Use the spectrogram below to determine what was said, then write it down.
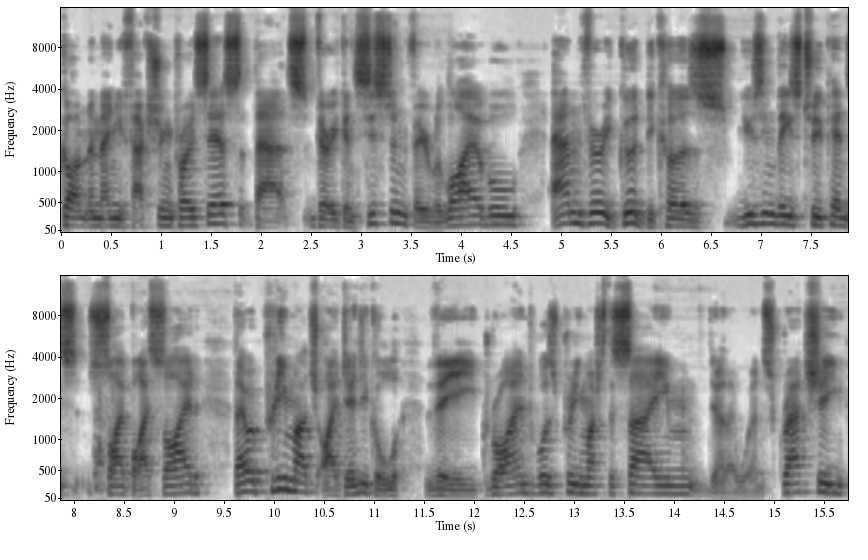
gotten a manufacturing process that's very consistent, very reliable, and very good because using these two pens side by side, they were pretty much identical. The grind was pretty much the same, you know, they weren't scratchy,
